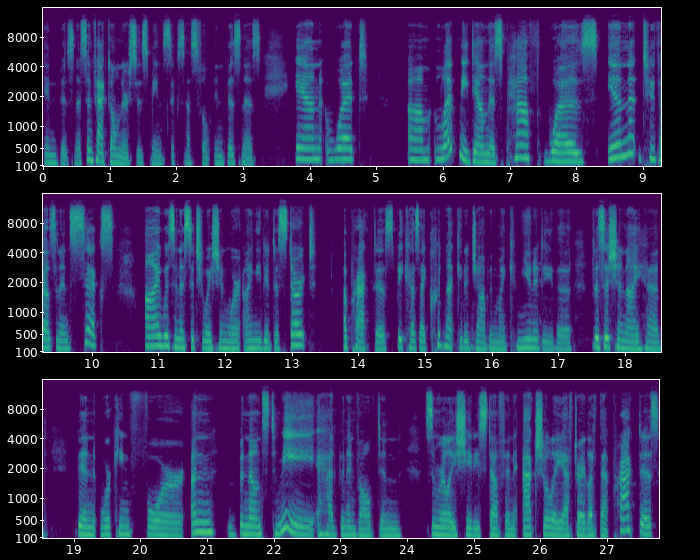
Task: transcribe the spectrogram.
in business. In fact, all nurses being successful in business. And what um, led me down this path was in 2006, I was in a situation where I needed to start a practice because I could not get a job in my community. The physician I had been working for, unbeknownst to me, had been involved in some really shady stuff. And actually, after I left that practice,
